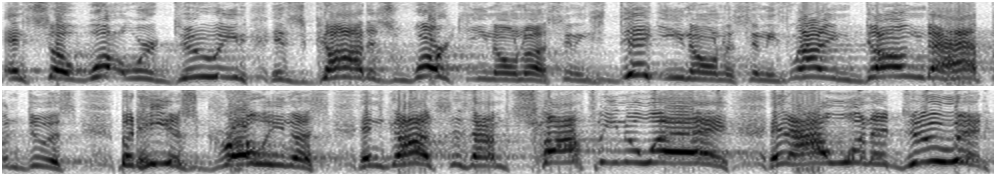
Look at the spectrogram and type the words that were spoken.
And so, what we're doing is God is working on us and He's digging on us and He's allowing dung to happen to us, but He is growing us. And God says, I'm chopping away and I want to do it.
